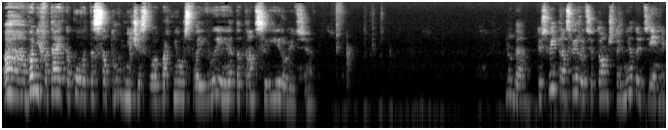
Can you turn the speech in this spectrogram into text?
А, вам не хватает какого-то сотрудничества, партнерства, и вы это транслируете. Ну да, то есть вы транслируете о том, что нету денег,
